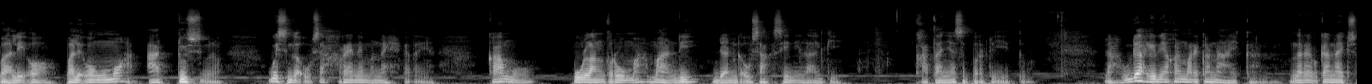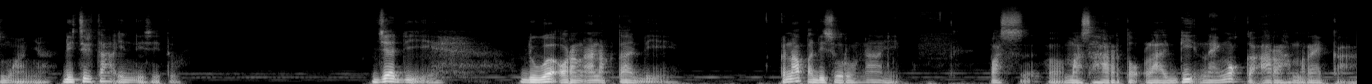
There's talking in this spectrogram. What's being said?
balik oh, balik oh ngomong adus gitu. Wis nggak usah rene meneh katanya. Kamu pulang ke rumah mandi dan nggak usah ke sini lagi. Katanya seperti itu. Nah, udah akhirnya kan mereka naik kan. Mereka naik semuanya. Diceritain di situ. Jadi, dua orang anak tadi, kenapa disuruh naik? Pas uh, Mas Harto lagi nengok ke arah mereka,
